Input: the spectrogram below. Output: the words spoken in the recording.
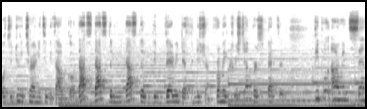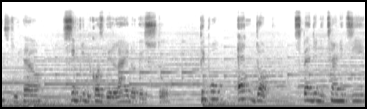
or to do eternity without god. That's that's the that's the, the very definition. From a christian perspective people aren't sent to hell simply because they lied or they stole people end up spending eternity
